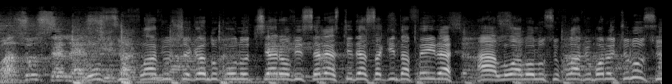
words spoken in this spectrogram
Lúcio Flávio chegando com o noticiário Alvi Celeste dessa quinta-feira. Alô, alô, Lúcio Flávio, boa noite, Lúcio.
